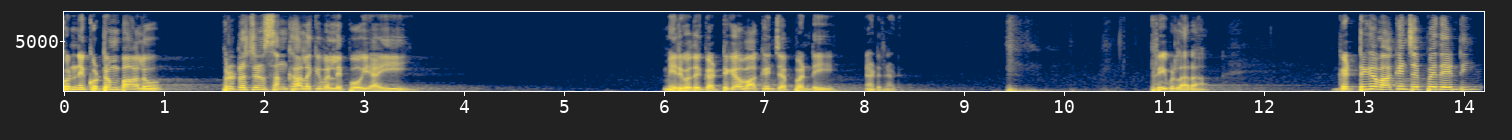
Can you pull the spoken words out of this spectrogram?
కొన్ని కుటుంబాలు ప్రొటెస్టెంట్ సంఘాలకి వెళ్ళిపోయాయి. మీరు కొద్దిగా గట్టిగా వాక్యం చెప్పండి అంటున్నాడు. ప్రియులారా గట్టిగా వాక్యం చెప్పేది ఏంటి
